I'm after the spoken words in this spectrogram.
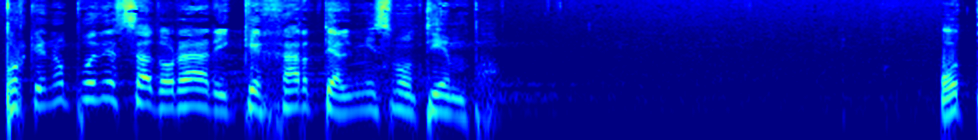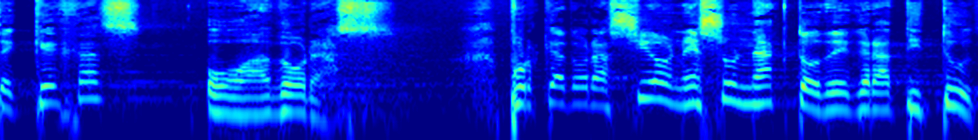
Porque no puedes adorar y quejarte al mismo tiempo. O te quejas o adoras. Porque adoración es un acto de gratitud.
